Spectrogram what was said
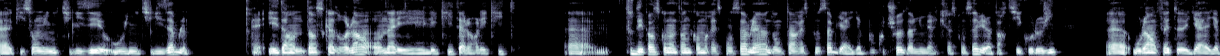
euh, qui sont inutilisées ou inutilisables. Et dans, dans ce cadre-là, on a les, les kits. Alors, les kits, tout dépend de ce qu'on entend comme responsable. hein. Donc, dans responsable, il y, a, beaucoup de choses dans le numérique responsable. Il y a la partie écologie, euh, où là, en fait, il y a, il y a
